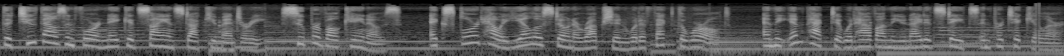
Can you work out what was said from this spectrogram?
The 2004 Naked Science documentary, Supervolcanoes, explored how a Yellowstone eruption would affect the world, and the impact it would have on the United States in particular.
